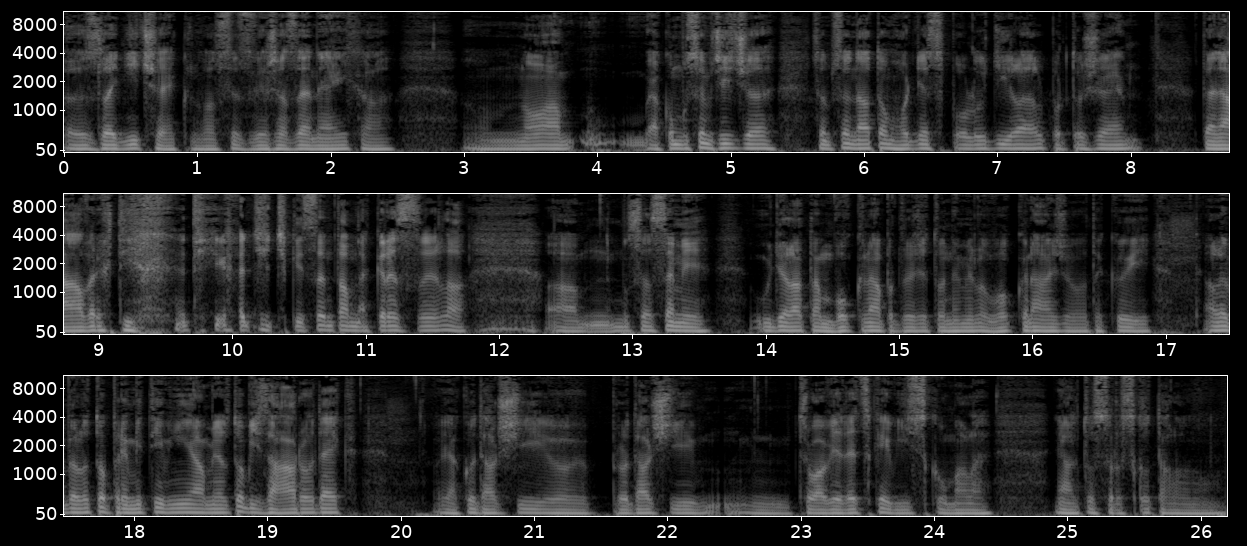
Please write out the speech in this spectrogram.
e, z ledniček, vlastně z vyřazených a No a jako musím říct, že jsem se na tom hodně spolu dílel, protože ten návrh té chatičky jsem tam nakreslil a, a musel jsem ji udělat tam okna, protože to nemělo v okna, že jo, takový, ale bylo to primitivní a měl to být zárodek jako další, eh, pro další mm, třeba vědecký výzkum, ale nějak to srozkotalo. No.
